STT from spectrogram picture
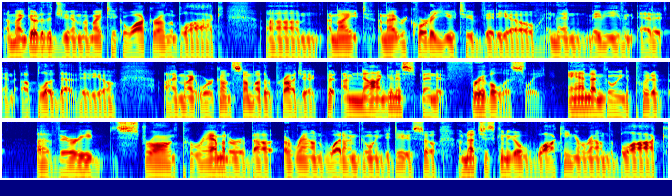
I might go to the gym. I might take a walk around the block. Um, I might I might record a YouTube video and then maybe even edit and upload that video. I might work on some other project, but I'm not going to spend it frivolously, and I'm going to put a, a very strong parameter about around what I'm going to do. So I'm not just going to go walking around the block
